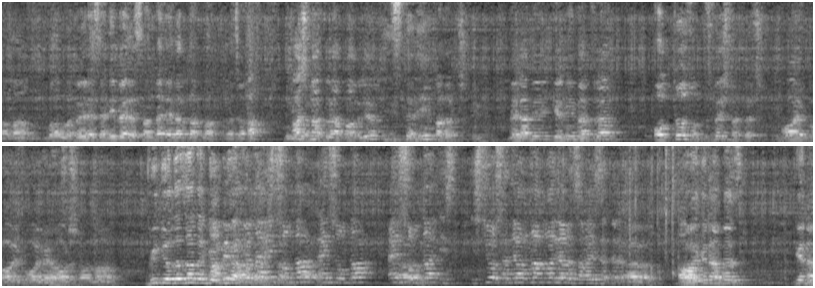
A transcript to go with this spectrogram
Allah'ım. Valla böyle seni böyle sandalyeden takla attıracak. Bu Kaç metre yapabiliyor? İstediğin kadar çıkıyor. Böyle bir 20 metre. 30-35 metre çıkıyor. Vay vay vay Beyaz. maşallah. Videoda zaten Abi görünüyor videoda en arkadaşlar. sonda, en sonda, en Evet. sonda is- istiyorsan yarın al, yarın sana izletirim. Evet. Abi yine biz yine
